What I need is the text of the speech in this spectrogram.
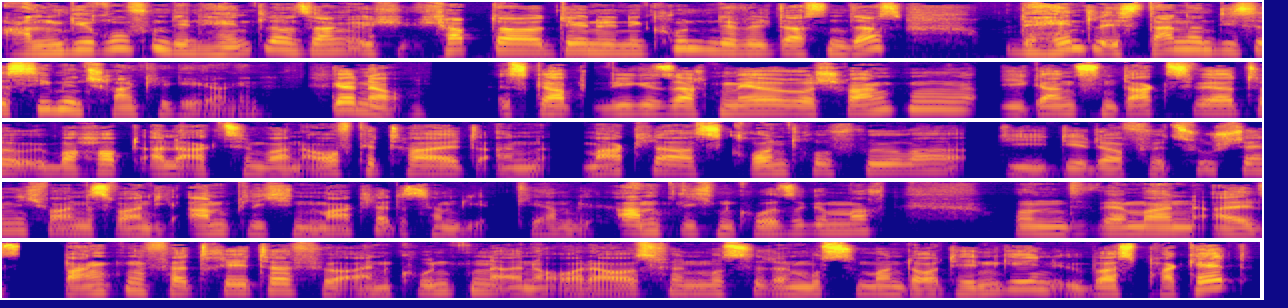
angerufen, den Händler, und sagen, ich, ich habe da den und den Kunden, der will das und das. Und der Händler ist dann an diese Siemens-Schranke gegangen. Genau. Es gab, wie gesagt, mehrere Schranken. Die ganzen DAX-Werte, überhaupt alle Aktien waren aufgeteilt an Makler, Skrontro-Führer, die, die dafür zuständig waren. Das waren die amtlichen Makler, das haben die, die haben die amtlichen Kurse gemacht. Und wenn man als Bankenvertreter für einen Kunden eine Order ausführen musste, dann musste man dorthin gehen, übers Parkett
